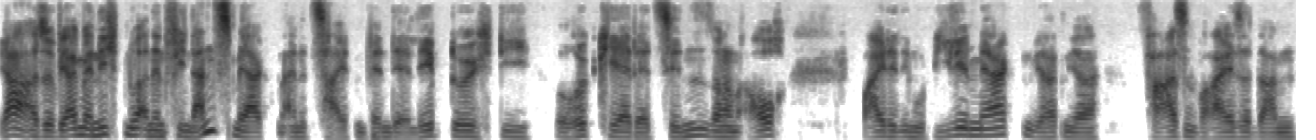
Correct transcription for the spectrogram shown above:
Ja, also wir haben ja nicht nur an den Finanzmärkten eine Zeitenwende erlebt durch die Rückkehr der Zinsen, sondern auch bei den Immobilienmärkten. Wir hatten ja phasenweise dann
